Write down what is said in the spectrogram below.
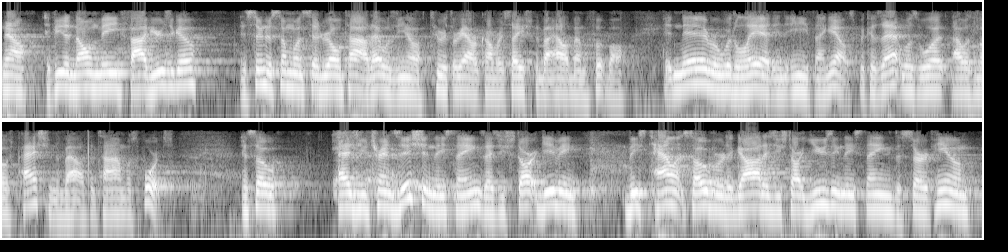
Now, if you'd have known me five years ago, as soon as someone said roll tide, that was, you know, a two or three hour conversation about Alabama football. it never would have led into anything else because that was what I was most passionate about at the time was sports. And so as you transition these things, as you start giving these talents over to God, as you start using these things to serve Him,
